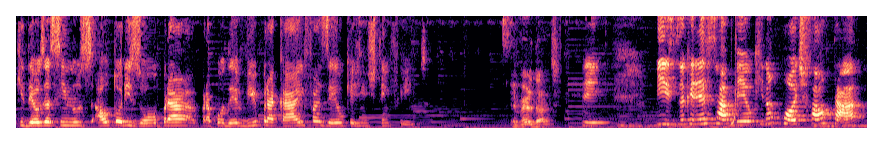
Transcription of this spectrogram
que Deus assim nos autorizou para poder vir para cá e fazer o que a gente tem feito. É verdade. Isso, eu queria saber o que não pode faltar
